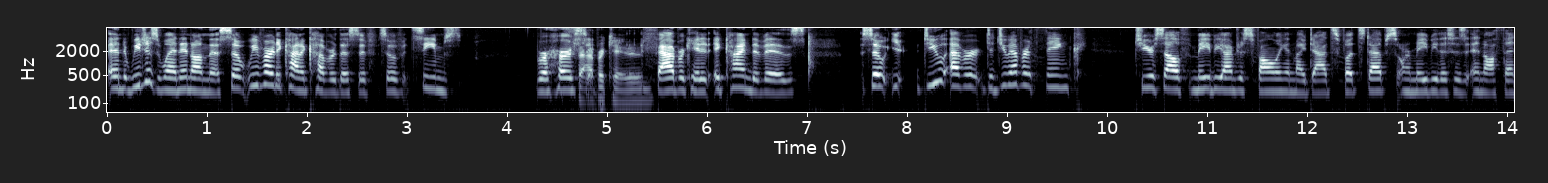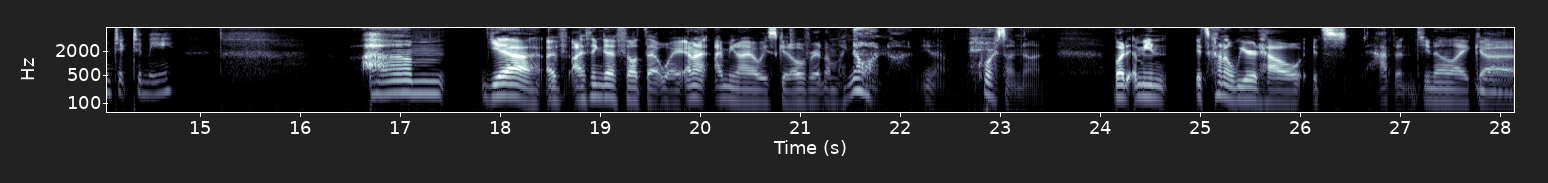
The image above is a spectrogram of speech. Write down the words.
and we just went in on this. So we've already kind of covered this. If so, if it seems rehearsed, fabricated fabricated, it kind of is. So do you ever? Did you ever think to yourself, maybe I'm just following in my dad's footsteps, or maybe this is inauthentic to me? um yeah I've, i think i felt that way and I, I mean i always get over it and i'm like no i'm not you know of course i'm not but i mean it's kind of weird how it's happened you know like Yeah. uh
